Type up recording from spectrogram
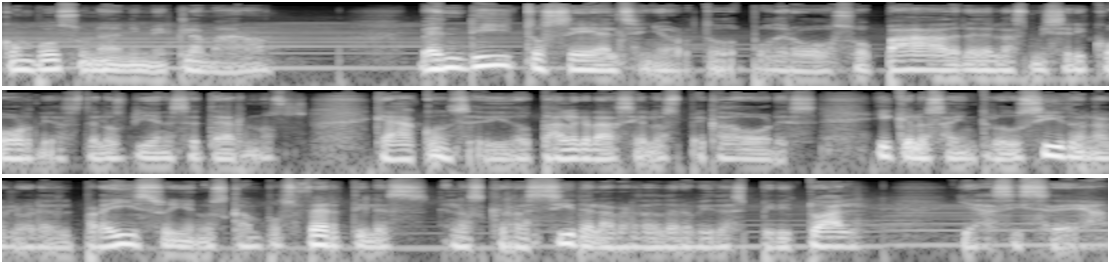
con voz unánime clamaron, Bendito sea el Señor Todopoderoso, Padre de las misericordias, de los bienes eternos, que ha concedido tal gracia a los pecadores y que los ha introducido en la gloria del paraíso y en los campos fértiles en los que reside la verdadera vida espiritual, y así sea.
